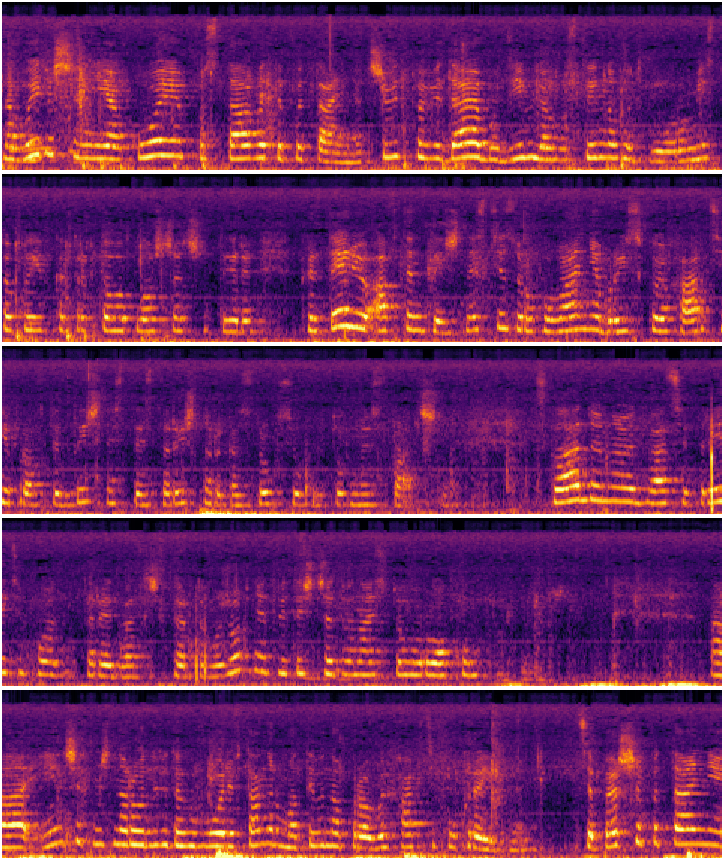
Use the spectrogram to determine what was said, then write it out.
на вирішенні якої поставити питання, чи відповідає будівля гостинного двору місто Київка, Трактова площа 4, критерію автентичності з урахуванням Бризької хартії про автентичність та історичну реконструкцію культурної спадщини, складеною 23-24 жовтня 2012 року інших міжнародних договорів та нормативно-правових актів України. Це перше питання.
